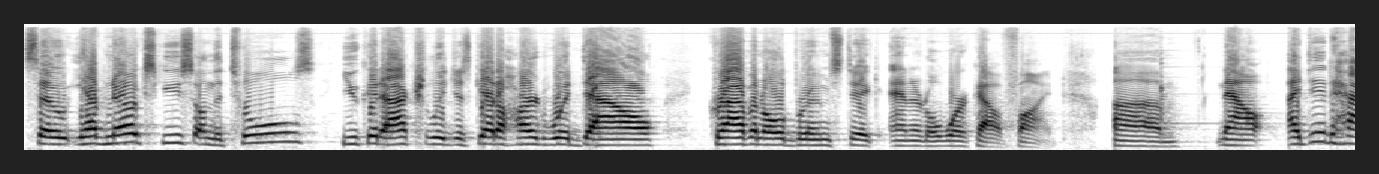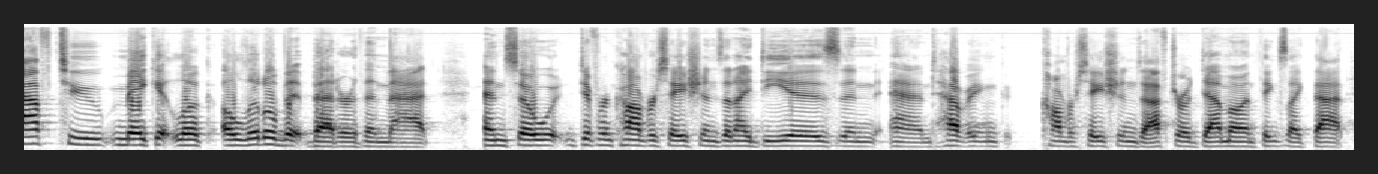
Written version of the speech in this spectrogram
so you have no excuse on the tools. You could actually just get a hardwood dowel, grab an old broomstick, and it'll work out fine. Um, now, I did have to make it look a little bit better than that. And so different conversations and ideas and, and having conversations after a demo and things like that.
